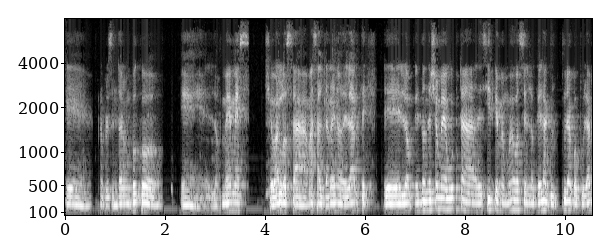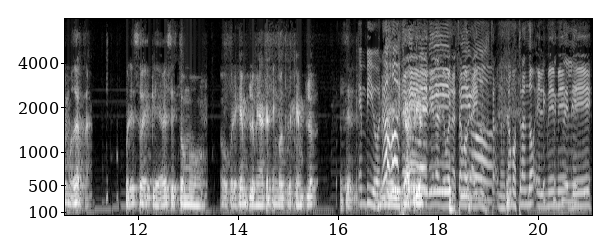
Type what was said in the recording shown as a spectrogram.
Eh, representar un poco eh, los memes, llevarlos a más al terreno del arte. Eh, lo- en donde yo me gusta decir que me muevo es en lo que es la cultura popular moderna. Por eso es que a veces tomo, o por ejemplo, mira, acá tengo otro ejemplo. En vivo, ¿no? DiCaprio. Eh, qué grande. Bueno, estamos, ahí nos está, nos está mostrando el meme de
